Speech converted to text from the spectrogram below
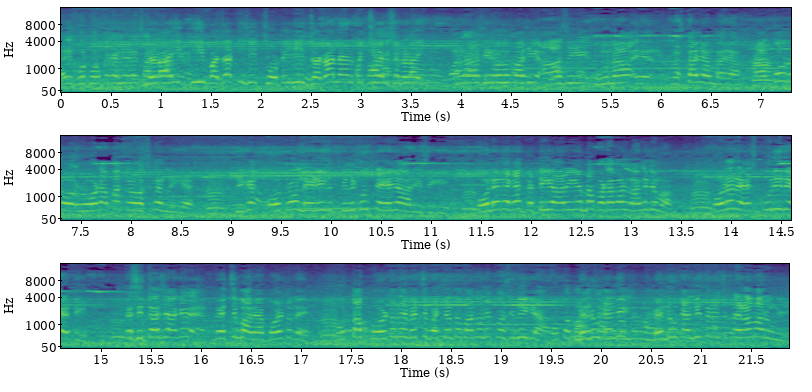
ਅਸੀਂ ਠੋਕ ਠੋਕ ਕੇ ਕਹਿੰਦੇ ਨੇ ਸਾਰੇ ਲੜਾਈ ਕੀ ਵਜ੍ਹਾ? ਕੀ ਸੀ ਛੋਟੀ ਜੀ ਜਗ੍ਹਾ ਲੈਣ ਪਿੱਛੇ ਹੋਈ ਸੀ ਲੜਾਈ? ਵਾਲਾ ਸੀ ਉਹ ਭਾਜੀ ਆ ਸੀ ਹੁਣ ਇਹ ਰਸਤਾ ਜਾਂਦਾ ਆ। ਇੱਥੋਂ ਰੋਡ ਆਪਾਂ ਕ੍ਰੋਸ ਕਰਨੀ ਹੈ। ਠੀਕ ਹੈ? ਉਧਰੋਂ ਲੇਡੀਜ਼ ਬਿਲਕੁਲ ਤੇਜ਼ ਆ ਰਹੀ ਸੀਗੀ। ਉਹਨੇ ਦੇਖਿਆ ਗੱਡੀ ਆ ਰਹੀ ਹੈ ਮੈਂ ਫਟਾਫਟ ਲੰਘ ਜਾਵਾਂ। ਉਹਨੇ ਰੇਸ ਪੂਰੀ ਦੇਤੀ। ਤੇ ਸਿੱਧਾ ਜਾ ਕੇ ਵਿੱਚ ਮਾਰਿਆ ਬੁਲਟ ਦੇ ਉਹ ਤਾਂ ਬੁਲਟ ਦੇ ਵਿੱਚ ਵੱਜਣ ਤੋਂ ਬਾਅਦ ਉਹਨੇ ਕੁਝ ਨਹੀਂ ਕਿਹਾ। ਮੈਨੂੰ ਕਹਿੰਦੀ ਮੈਨੂੰ ਕਹਿੰਦੀ ਤੇਰੇ ਚਪੇੜਾ ਮਾਰੂੰਗੀ।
